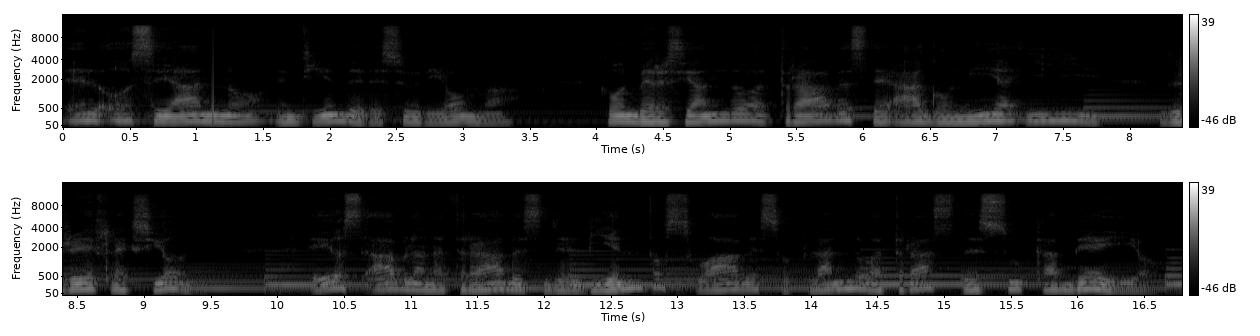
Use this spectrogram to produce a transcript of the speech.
El océano entiende de su idioma, conversando a través de agonía y reflexión. Ellos hablan a través del viento suave soplando atrás de su cabello.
